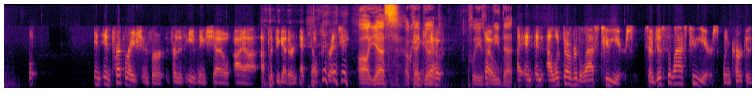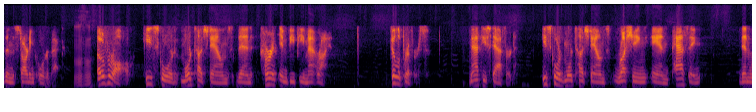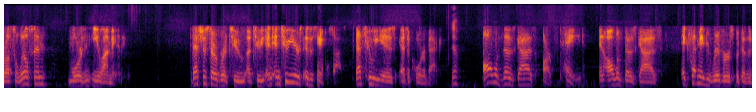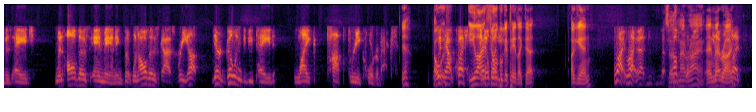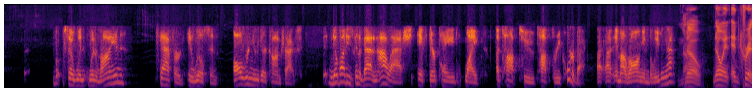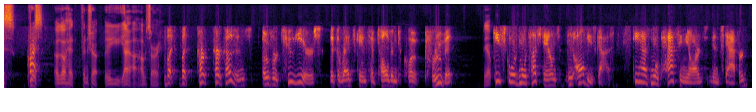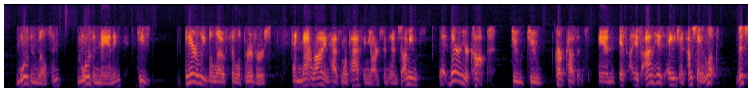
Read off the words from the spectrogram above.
In, in preparation for, for this evening show, I uh, I put together an Excel spreadsheet. Oh yes, okay, good. So- Please, So, we need that. I, and, and I looked over the last two years. So just the last two years when Kirk has been the starting quarterback. Mm-hmm. Overall, he's scored more touchdowns than current MVP Matt Ryan, Philip Rivers, Matthew Stafford. He scored more touchdowns rushing and passing than Russell Wilson, more than Eli Manning. That's just over a two a two and, and two years is a sample size. That's who he is as a quarterback Yeah. all of those guys are paid. And all of those guys, except maybe Rivers because of his age, when all those, and Manning, but when all those guys re up, they're going to be paid like top three quarterbacks. Yeah. Without question. Eli And and Philip will get paid like that again. Right, right. Uh, So is Matt. Ryan. And You Matt know, Ryan. But, but so when when Ryan, Stafford, and Wilson all renew their contracts, nobody's going to bat an eyelash if they're paid like a top two, top three quarterback. I, I, am I wrong in believing that? No, no, and, and Chris, Chris, oh, go ahead, finish up. Uh, I, I, I'm sorry. But but Kirk, Kirk Cousins over two years that the Redskins have told him to quote prove it. Yep. He scored more touchdowns than all these guys. He has more passing yards than Stafford, more than Wilson, more than Manning. He's barely below Philip Rivers, and Matt Ryan has more passing yards than him. So I mean, th- there are your comps to to Kirk Cousins. And if if I'm his agent, I'm saying, look, this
